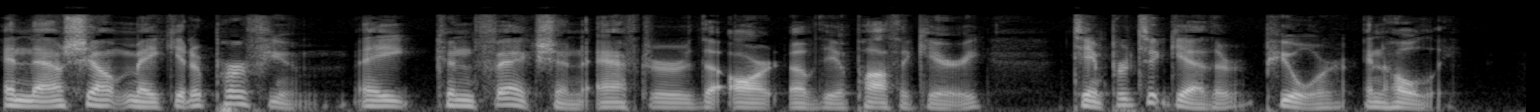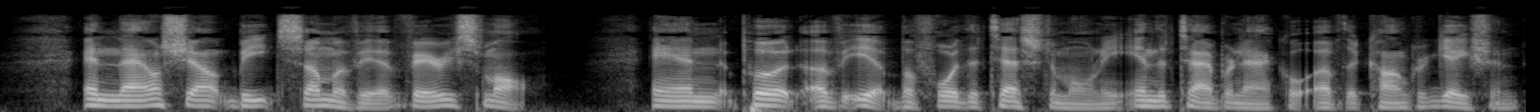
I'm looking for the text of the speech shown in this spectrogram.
And thou shalt make it a perfume, a confection after the art of the apothecary, tempered together, pure and holy. And thou shalt beat some of it very small, and put of it before the testimony in the tabernacle of the congregation,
